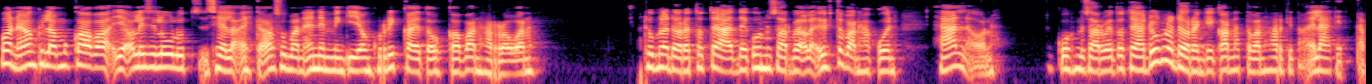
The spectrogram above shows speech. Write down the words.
huone on kyllä mukava ja olisi luullut siellä ehkä asuvan ennemminkin jonkun rikkaan ja toukkaan vanhan rouvan. Dumbledore toteaa, että kuhnusarvio ole yhtä vanha kuin hän on. Kuhnusarvio toteaa Dumbledorenkin kannattavan harkita eläkettä.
